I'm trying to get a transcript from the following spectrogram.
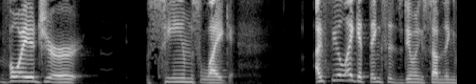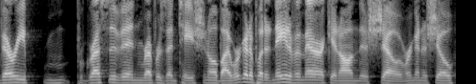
Voyager seems like I feel like it thinks it's doing something very progressive and representational by we're going to put a Native American on this show and we're going to show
